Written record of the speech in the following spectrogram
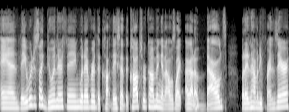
and they were just like doing their thing, whatever. The co- they said the cops were coming, and I was like, I gotta bounce, but I didn't have any friends there.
